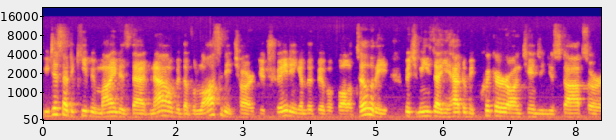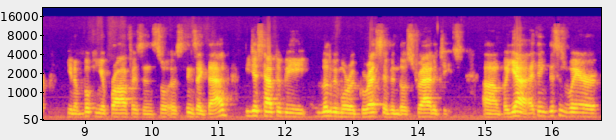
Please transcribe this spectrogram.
you just have to keep in mind is that now with the velocity chart, you're trading a little bit of volatility, which means that you have to be quicker on changing your stops or you know booking your profits and so uh, things like that. You just have to be a little bit more aggressive in those strategies. Um, but yeah, I think this is where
